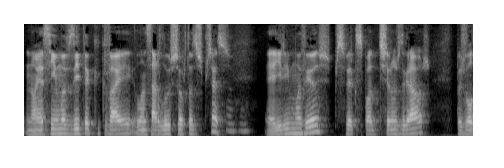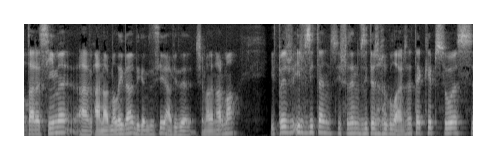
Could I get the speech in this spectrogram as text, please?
não é assim uma visita que, que vai lançar luz sobre todos os processos. Uhum. É ir uma vez, perceber que se pode descer uns degraus, depois voltar acima à, à normalidade, digamos assim, à vida chamada normal, e depois ir visitando, ir fazendo visitas regulares, até que a pessoa se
